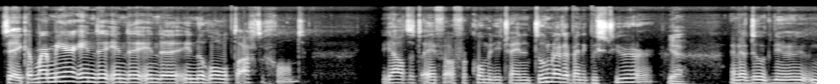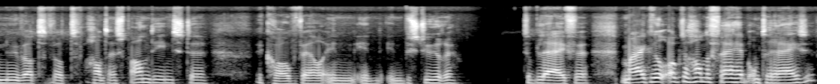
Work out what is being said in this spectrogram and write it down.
Zeker, maar meer in de, in, de, in, de, in de rol op de achtergrond. Je had het even over Comedy Train en Toomler, daar ben ik bestuurder. Ja. En daar doe ik nu, nu wat, wat hand- en spandiensten. Ik hoop wel in, in, in besturen te blijven. Maar ik wil ook de handen vrij hebben om te reizen.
